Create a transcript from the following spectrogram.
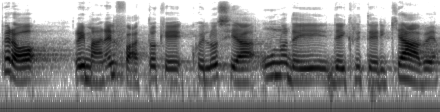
però rimane il fatto che quello sia uno dei, dei criteri chiave.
